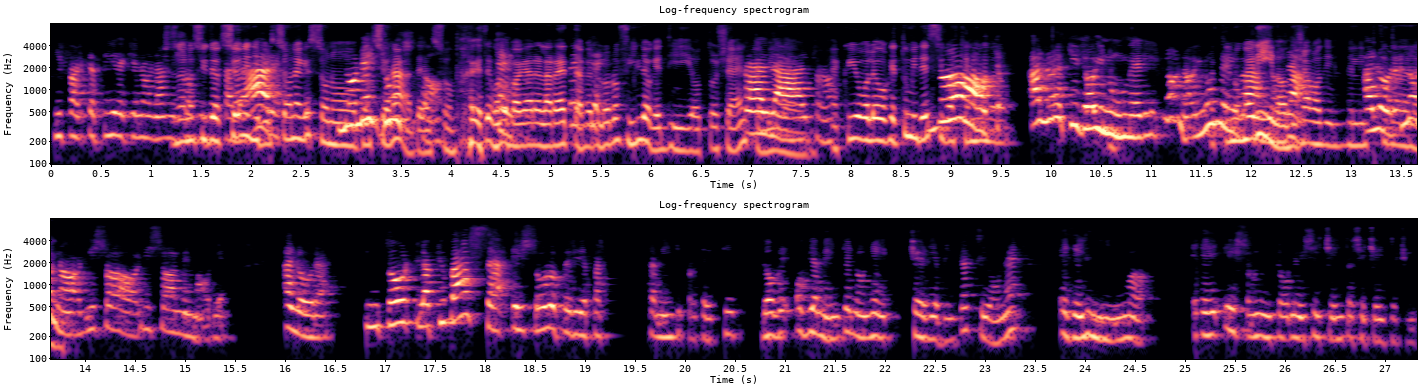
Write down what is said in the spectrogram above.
di far capire che non hanno Ci sono situazioni di persone che sono non pensionate, insomma, che devono eh, pagare la retta per il loro figlio che è di 800. Tra l'altro. Ecco, io volevo che tu mi dessi no, qualche numero. allora ti do i numeri. No, no, i numeri qualche numerino, vanno, diciamo, di, Allora, no, no, li so, li so a memoria. Allora, intor- la più bassa è solo per gli appartamenti protetti, dove ovviamente non è, c'è riabilitazione ed è il minimo e, e sono intorno ai 600-650.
